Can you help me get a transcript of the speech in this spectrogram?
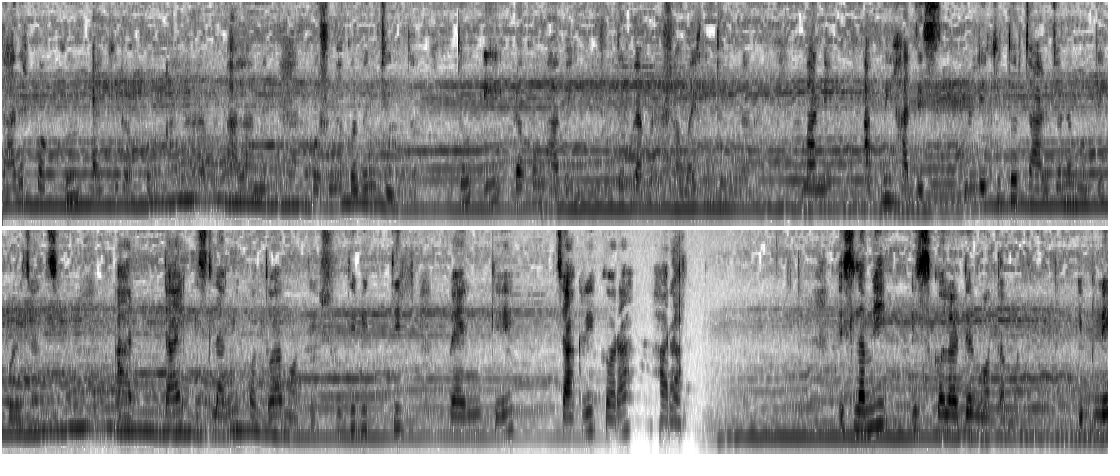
তাদের পক্ষেও একই রকম রাবুল ঘোষণা করবেন যুদ্ধ তো এই রকম ভাবে সুদের ব্যাপারে সবাই কিন্তু মানে আপনি হাদিস উল্লেখিত চারজনের মধ্যে পড়ে যাচ্ছেন। আর তাই ইসলামী ফতোয়া মতে সুদী ভিত্তিক ব্যাংকে চাকরি করা হারাম। ইসলামী স্কলারদের মতামত ইবনে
